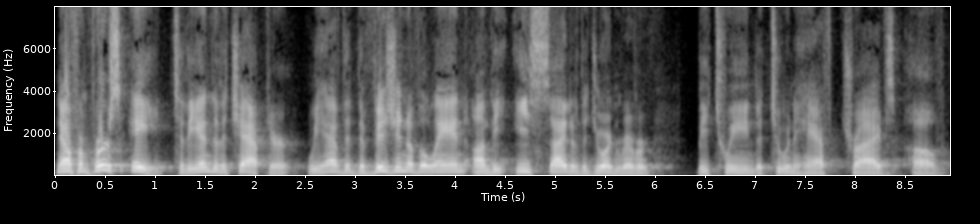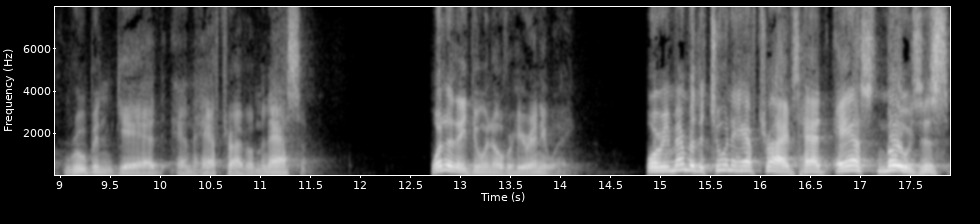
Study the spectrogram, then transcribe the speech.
Now, from verse 8 to the end of the chapter, we have the division of the land on the east side of the Jordan River between the two and a half tribes of Reuben, Gad, and the half tribe of Manasseh. What are they doing over here anyway? Well, remember, the two and a half tribes had asked Moses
